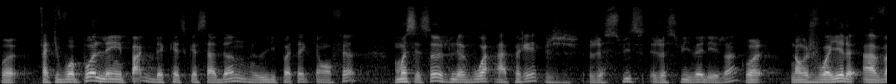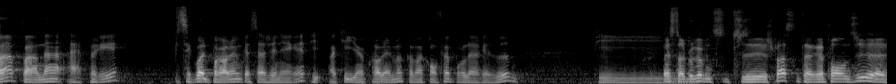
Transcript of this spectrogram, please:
Ouais. Fait qu'ils ne voient pas l'impact de qu'est-ce que ça donne, l'hypothèque qu'ils ont faite. Moi, c'est ça, je le vois après, puis je, je suis, je suivais les gens. Ouais. Donc, je voyais le avant, pendant, après, puis c'est quoi le problème que ça générait, puis OK, il y a un problème là, comment on fait pour le résoudre? Puis... Ouais, c'est un peu comme tu, tu- je pense que tu as répondu euh,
